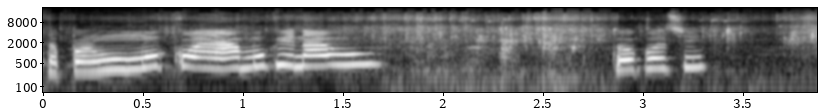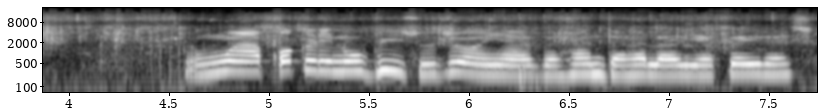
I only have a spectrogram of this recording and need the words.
તો પણ હું મૂકો આ મૂકીને આવું? તો પછી? હું આ પકડીને ઊભી છું, જો અહીંયા આગળ હાંધા હલાવ્યા કર્યા છે.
